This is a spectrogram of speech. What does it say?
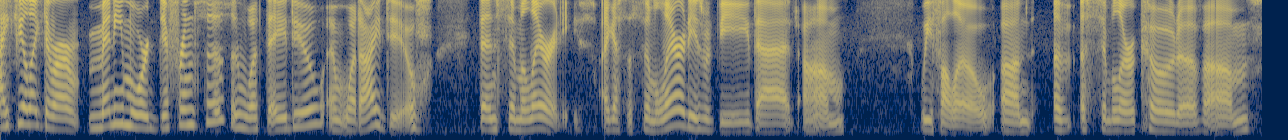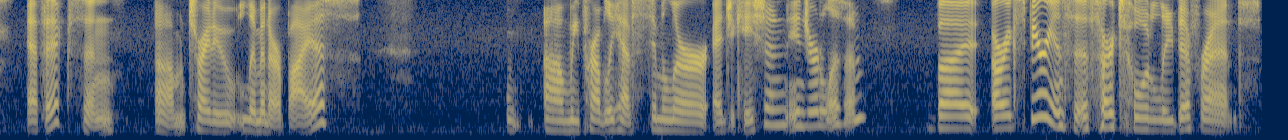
I feel like there are many more differences in what they do and what I do than similarities. I guess the similarities would be that um, we follow um, a, a, similar code of um, ethics and um, try to limit our bias. Um, we probably have similar education in journalism, but our experiences are totally different.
